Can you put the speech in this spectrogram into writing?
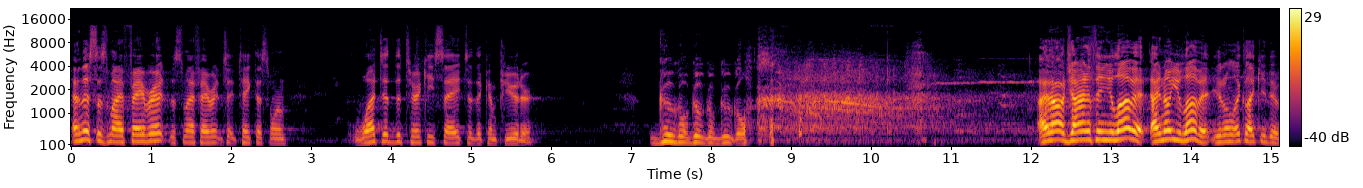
And this is my favorite. This is my favorite. T- take this one. What did the turkey say to the computer? Google, Google, Google. I know, Jonathan, you love it. I know you love it. You don't look like you do.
